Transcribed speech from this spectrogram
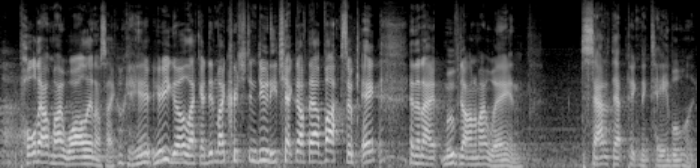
I pulled out my wallet, and I was like, "Okay, here, here you go." Like I did my Christian duty, checked off that box, okay, and then I moved on my way and sat at that picnic table, and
